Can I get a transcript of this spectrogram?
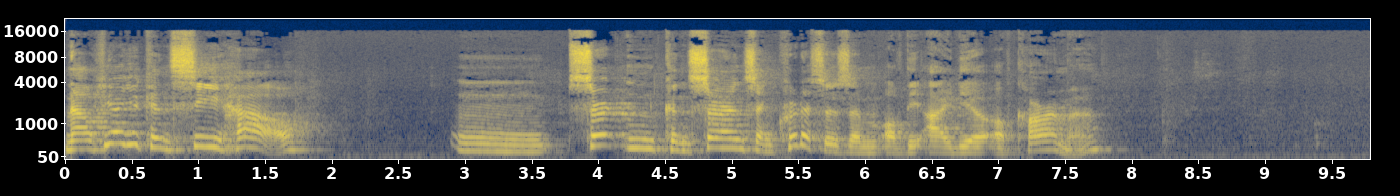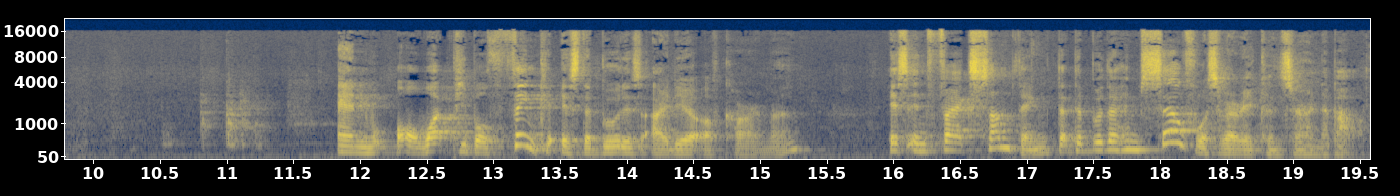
Now, here you can see how mm, certain concerns and criticism of the idea of karma and or what people think is the Buddhist idea of karma is in fact something that the Buddha himself was very concerned about.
